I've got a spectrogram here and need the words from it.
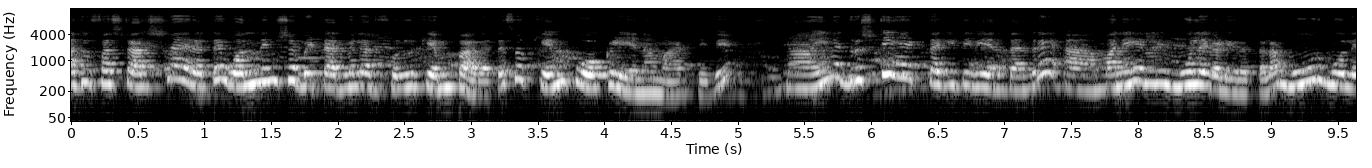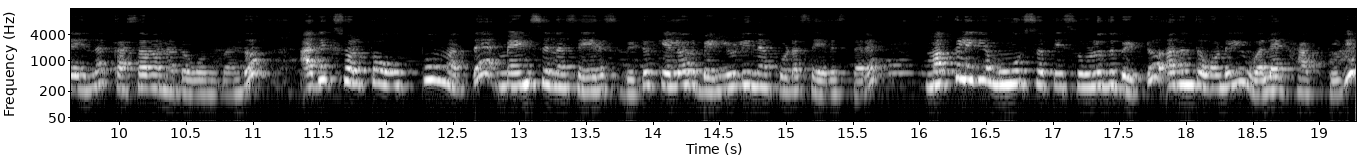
ಅದು ಫಸ್ಟ್ ಅರಿಶಿನ ಇರುತ್ತೆ, ಒಂದು ನಿಮಿಷ ಬಿಟ್ಟಾದ್ಮೇಲೆ ಅದು ಫುಲ್ ಕೆಂಪಾಗುತ್ತೆ. ಸೊ ಕೆಂಪು ಓಕಳಿಯನ್ನು ಮಾಡ್ತೀವಿ. ಇನ್ನು ದೃಷ್ಟಿ ಹೇಗೆ ತೆಗಿತೀವಿ ಅಂತಂದರೆ ಮನೆಯಲ್ಲಿ ಮೂಲೆಗಳಿರುತ್ತಲ್ಲ, ಮೂರು ಮೂಲೆಯಿಂದ ಕಸವನ್ನು ತೊಗೊಂಡು ಬಂದು ಅದಕ್ಕೆ ಸ್ವಲ್ಪ ಉಪ್ಪು ಮತ್ತು ಮೆಣಸನ್ನ ಸೇರಿಸ್ಬಿಟ್ಟು, ಕೆಲವರು ಬೆಳ್ಳುಳ್ಳಿನ ಕೂಡ ಸೇರಿಸ್ತಾರೆ. ಮಕ್ಕಳಿಗೆ ಮೂರು ಸತಿ ಸುಳಿದು ಬಿಟ್ಟು ಅದನ್ನು ತೊಗೊಂಡೋಗಿ ಒಲೆಗೆ ಹಾಕ್ತೀವಿ.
